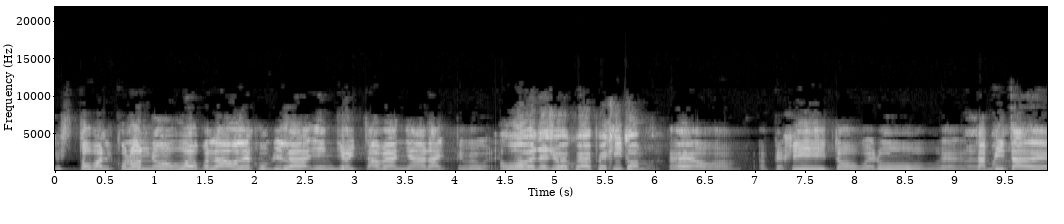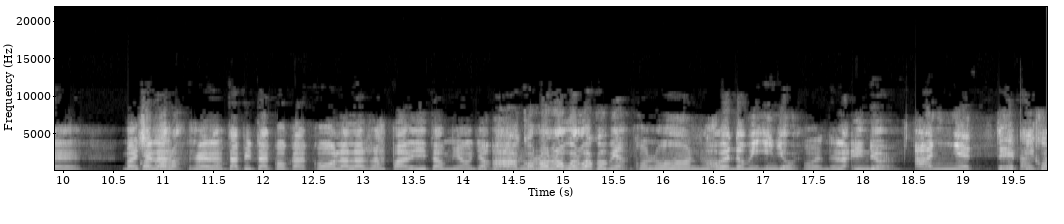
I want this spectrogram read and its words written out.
Cristóbal Colón, o o colado descubrí la indio y estaba añara, y te veo, güey. O vender su escuela espejito. Eh, o espejito, güerú, eh, tapita de... Coca-Cola, eh. Tapita de Coca-Cola, la raspadita, mío, ya por Ah. Colón no, güey, comía. Colón. O vender mi indio. O vender la indio. Añete, pico,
